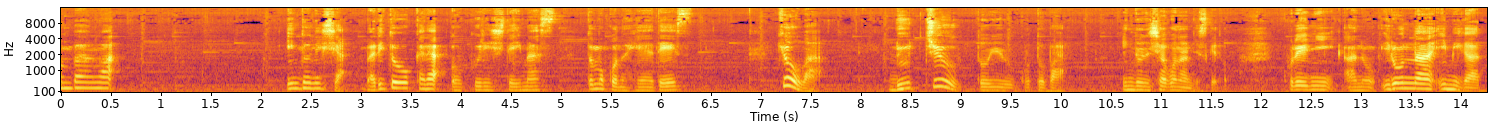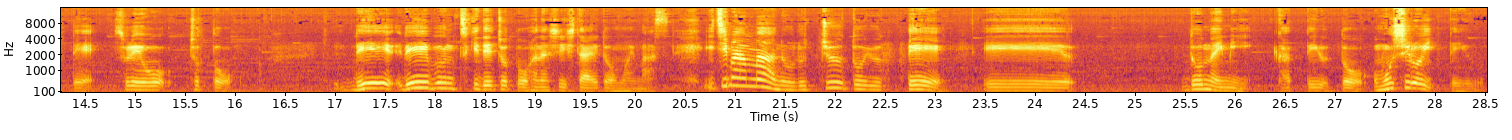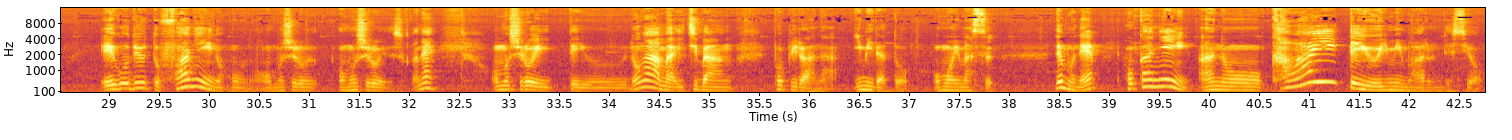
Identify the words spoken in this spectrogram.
こんばんは。インドネシアバリ島からお送りしています。ともこの部屋です。今日はルチューという言葉インドネシア語なんですけどこれにあのいろんな意味があってそれをちょっと例例文付きでちょっとお話ししたいと思います。一番まああのルチューと言って、えー、どんな意味かっていうと面白いっていう英語で言うとファニーの方の面白い面白いですかね。面白いっていうのがまあ一番ポピュラーな意味だと思います。でもね他にあの可愛いっていう意味もあるんですよ。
